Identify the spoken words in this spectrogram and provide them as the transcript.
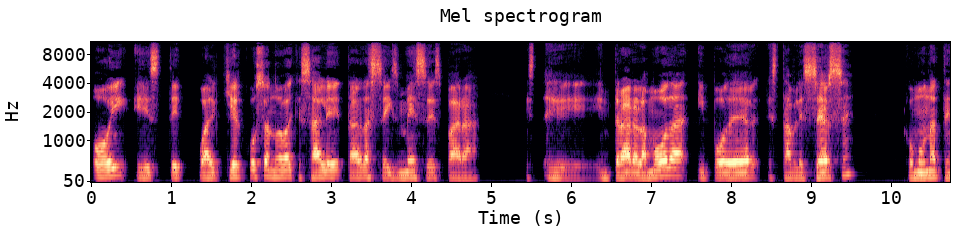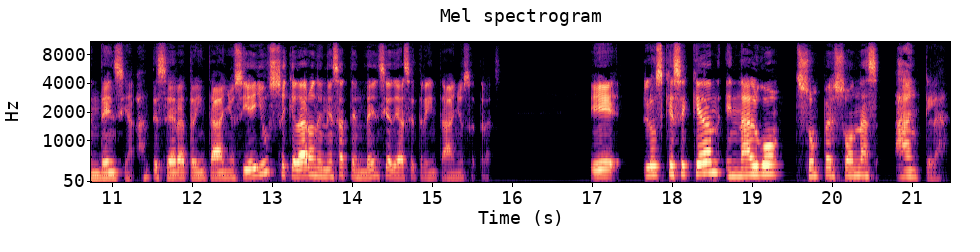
Hoy este, cualquier cosa nueva que sale tarda seis meses para este, entrar a la moda y poder establecerse como una tendencia. Antes era 30 años y ellos se quedaron en esa tendencia de hace 30 años atrás. Eh, los que se quedan en algo son personas ancla.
